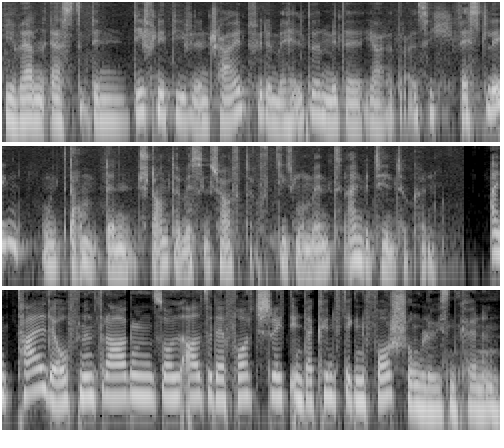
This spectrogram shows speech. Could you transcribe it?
Wir werden erst den definitiven Entscheid für den Behälter Mitte Jahre 30 festlegen und dann den Stand der Wissenschaft auf diesen Moment einbeziehen zu können. Ein Teil der offenen Fragen soll also der Fortschritt in der künftigen Forschung lösen können.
